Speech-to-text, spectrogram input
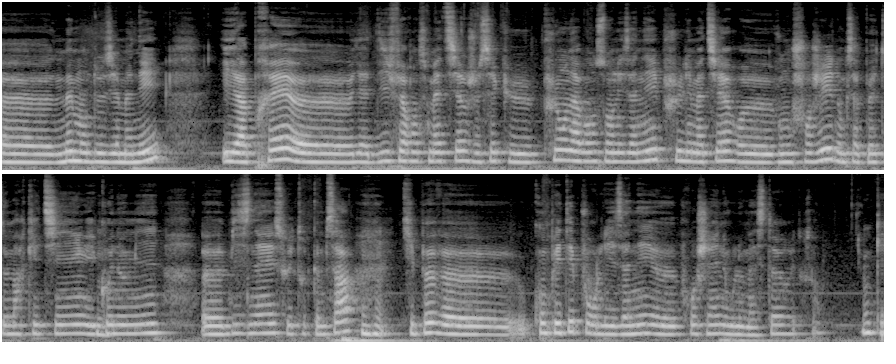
euh, même en deuxième année. Et après, il y a différentes matières. Je sais que plus on avance dans les années, plus les matières vont changer. Donc ça peut être marketing, mmh. économie, euh, business ou des trucs comme ça, mhm. qui peuvent euh, compléter pour les années euh, prochaines ou le master et tout ça. Ok.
